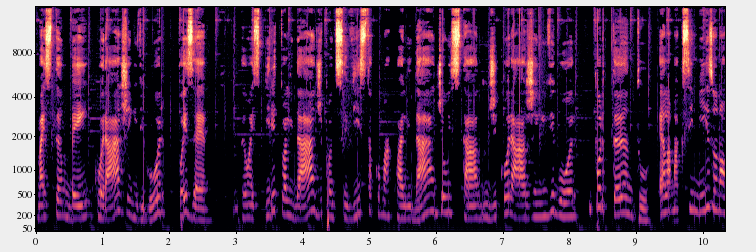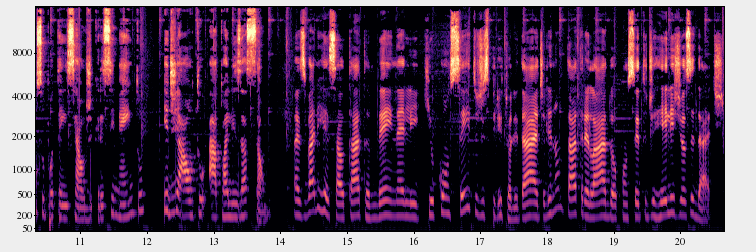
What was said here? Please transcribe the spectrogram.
mas também coragem e vigor? Pois é. Então, a espiritualidade pode ser vista como a qualidade ou estado de coragem e vigor, e, portanto, ela maximiza o nosso potencial de crescimento e de autoatualização. Mas vale ressaltar também, né, que o conceito de espiritualidade ele não está atrelado ao conceito de religiosidade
